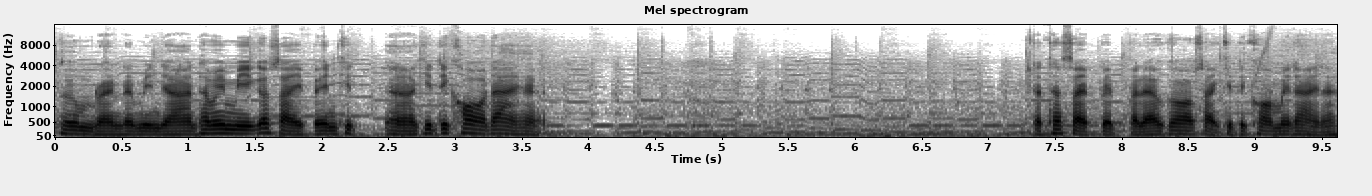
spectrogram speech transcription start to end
เพิ่มแรงดันวิญญาณ ถ้าไม่มีก็ใส่เป็นคิดคิดที่ข้อได้ฮะ แต่ถ้าใส่เป็ดไปแล้วก็ใส่คิดที่ข้อไม่ได้นะ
